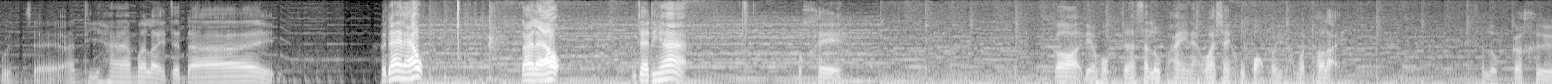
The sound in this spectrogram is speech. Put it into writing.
กุญแจอันที่ห้าเมื่อไหร่จะได้เฮ้ยได้แล้ว ได้แล้วกุญแจที่ห้าโอเค ก็เดี๋ยวผมจะสรุปให้นะว่าใช้คูปองไปทั้งหมดเท่าไหร่ สรุปก็คือ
